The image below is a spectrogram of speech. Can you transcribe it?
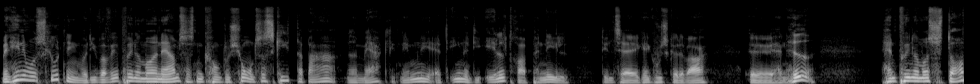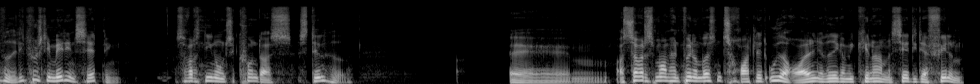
Men hen imod slutningen, hvor de var ved på en eller anden måde at nærme sig sådan en konklusion, så skete der bare noget mærkeligt, nemlig at en af de ældre paneldeltagere, jeg kan ikke huske, hvad det var, øh, han hed, han på en eller anden måde stoppede, lige pludselig midt i en sætning. Så var der sådan lige nogle sekunders stillhed. Øh, og så var det som om, han på en eller anden måde sådan trådte lidt ud af rollen. Jeg ved ikke, om I kender, når man ser de der film,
